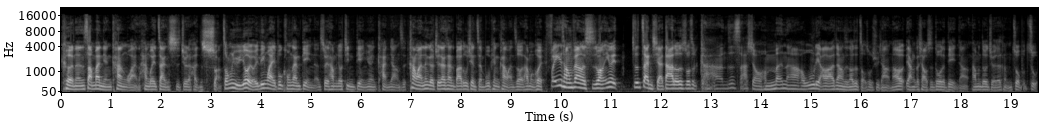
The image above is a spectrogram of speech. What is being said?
可能上半年看完《捍卫战士》觉得很爽，终于又有另外一部空战电影了，所以他们就进电影院看这样子。看完那个《决战三十八度线》整部片看完之后，他们会非常非常的失望，因为。就是站起来，大家都是说这个，干这傻小很闷啊，好无聊啊，这样子，然后就走出去这样，然后两个小时多的电影这样，他们都觉得可能坐不住，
